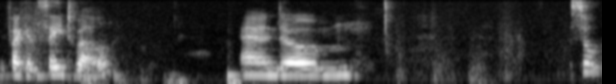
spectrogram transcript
if I can say it well. And um, so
